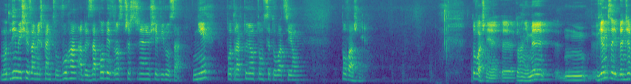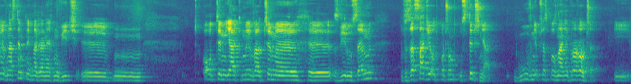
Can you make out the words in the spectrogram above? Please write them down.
Modlimy się za mieszkańców Wuhan, aby zapobiec rozprzestrzenianiu się wirusa. Niech potraktują tą sytuację poważnie. No właśnie, y, kochani, my mm, więcej będziemy w następnych nagraniach mówić y, mm, o tym, jak my walczymy y, z wirusem w zasadzie od początku stycznia, głównie przez poznanie prorocze. I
